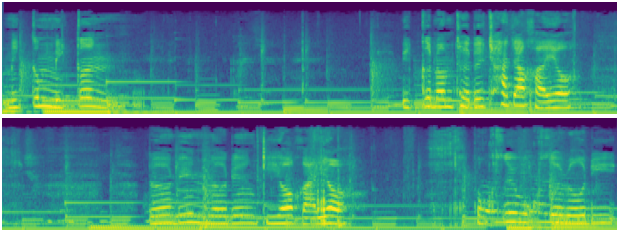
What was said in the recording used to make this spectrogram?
미끈미끈 미끄럼틀을 찾아가요. 느릿느릿 기어가요. 복슬복슬 우리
